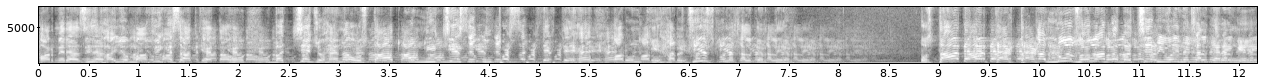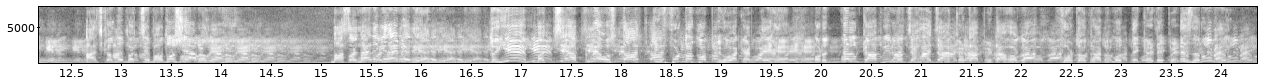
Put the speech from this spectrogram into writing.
اور میرے عزیز بھائیوں معافی کے ساتھ کہتا ہوں بچے جو ہے نا استاد کو نیچے سے اوپر سے دیکھتے ہیں اور ان کی ہر چیز کو نقل کرتے ہیں۔ استاد اگر کریکٹر کا لوز ہوگا تو بچے بھی وہی نقل کریں گے۔ آج کل تو بچے بہت ہوشیار ہو گئے۔ بات سمجھانے کی نہیں میری آ رہی تو یہ بچے اپنے استاد کی فوٹو کاپی ہوا کرتے ہیں۔ اوریجنل کاپی میں جہاں جہاں کٹا پیٹا ہوگا فوٹو کاپی میں اتنے کٹے پیٹے ضرور آئیں گے۔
